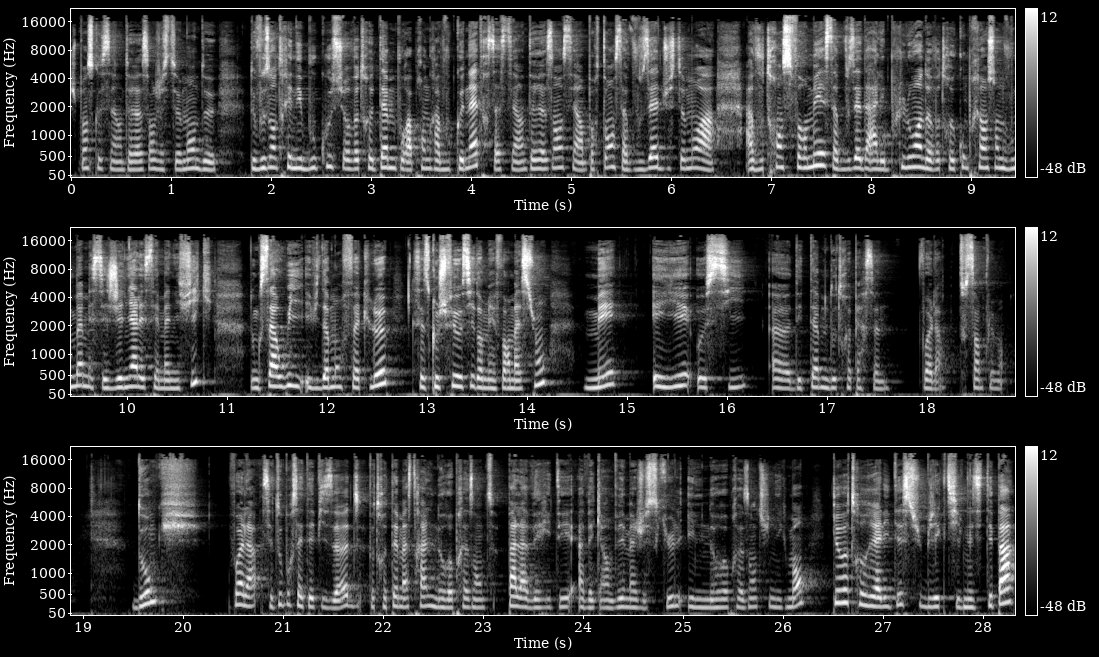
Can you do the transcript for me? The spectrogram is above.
je pense que c'est intéressant justement de, vous entraîner beaucoup sur votre thème pour apprendre à vous connaître. Ça, c'est intéressant, c'est important, ça vous aide justement à, vous transformer, ça vous aide à aller plus loin dans votre compréhension de vous-même et c'est génial et c'est magnifique. Donc ça, oui, évidemment, faites-le. C'est ce que je fais aussi dans mes formations, mais ayez aussi euh, des thèmes d'autres personnes. Voilà, tout simplement. Donc, voilà, c'est tout pour cet épisode. Votre thème astral ne représente pas la vérité avec un V majuscule, il ne représente uniquement que votre réalité subjective. N'hésitez pas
